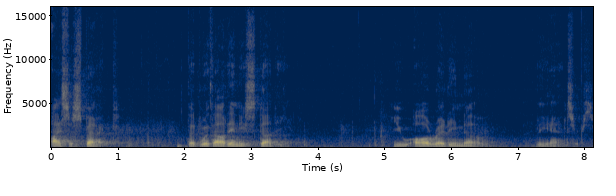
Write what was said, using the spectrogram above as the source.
I suspect that without any study, you already know the answers.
